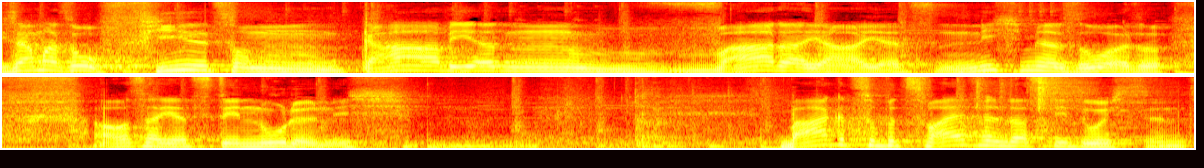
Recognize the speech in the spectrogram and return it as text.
Ich sag mal so, viel zum Garwerden war da ja jetzt nicht mehr so, also außer jetzt den Nudeln. Ich wage zu bezweifeln, dass die durch sind.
